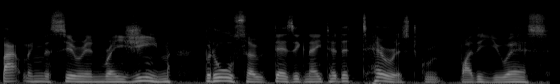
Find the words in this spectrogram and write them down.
battling the Syrian regime, but also designated a terrorist group by the US.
